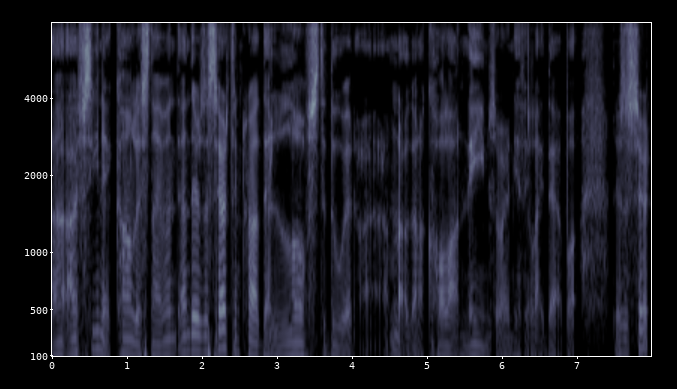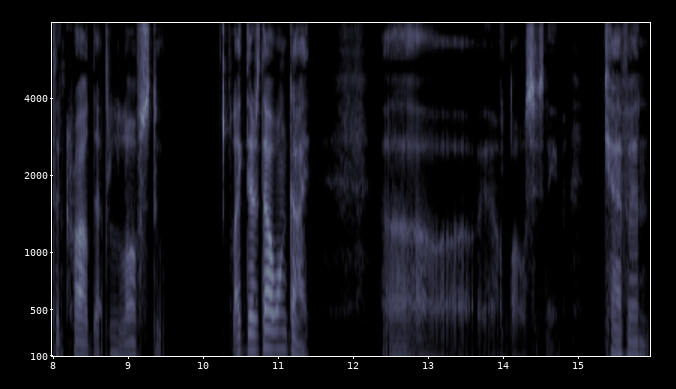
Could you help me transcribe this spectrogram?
Uh, I've seen it countless times, and, and there's a certain crowd that loves to do it. I'm not gonna call out names or anything like that, but there's a certain crowd that loves to. Like, there's that one guy uh, Allah, what's his name? Kevin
